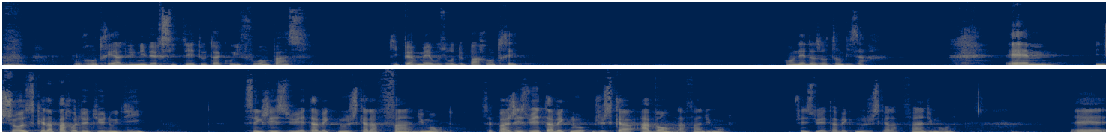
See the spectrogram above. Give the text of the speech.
pour rentrer à l'université, tout à coup, il faut un passe qui permet aux autres de ne pas rentrer. On est dans un temps bizarre. Une chose que la parole de Dieu nous dit, c'est que Jésus est avec nous jusqu'à la fin du monde. C'est pas Jésus est avec nous jusqu'à avant la fin du monde. Jésus est avec nous jusqu'à la fin du monde. Et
